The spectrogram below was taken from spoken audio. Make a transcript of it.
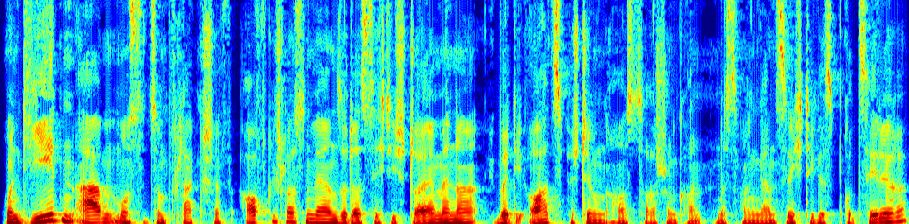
Und jeden Abend musste zum Flaggschiff aufgeschlossen werden, sodass sich die Steuermänner über die Ortsbestimmung austauschen konnten. Das war ein ganz wichtiges Prozedere.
